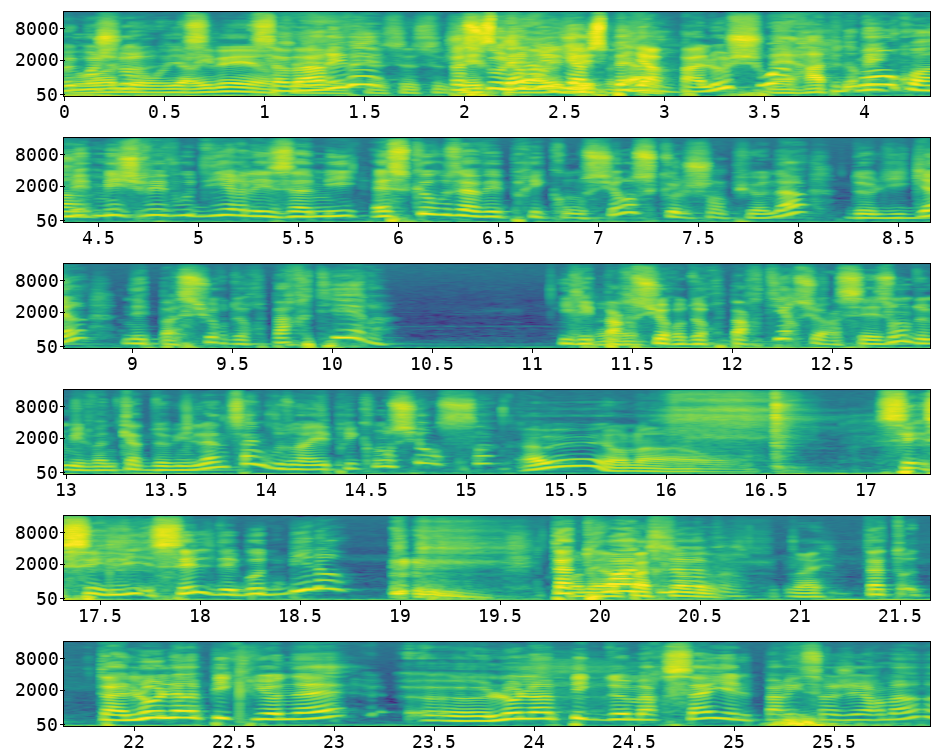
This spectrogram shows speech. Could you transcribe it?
Mais moi, Ouais, je mais veux- on va y arriver. hein, ça c'est- va arriver. Parce qu'aujourd'hui, il n'y a, pas le choix. Mais rapidement, Mais, quoi. mais- mais je vais vous dire, les amis, est-ce que vous avez pris conscience que le championnat de Ligue 1 n'est pas sûr de repartir? Il n'est pas sûr de repartir sur la saison 2024-2025. Vous en avez pris conscience, ça Ah oui, oui, on a. C'est le débat de bilan. T'as On est trois clubs. ouais. T'as l'Olympique lyonnais, euh, l'Olympique de Marseille et le Paris Saint-Germain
